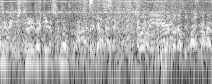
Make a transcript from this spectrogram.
Cinco. Os três aqui, esses dois. Oi, vai devagarzinho, vai. Agora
